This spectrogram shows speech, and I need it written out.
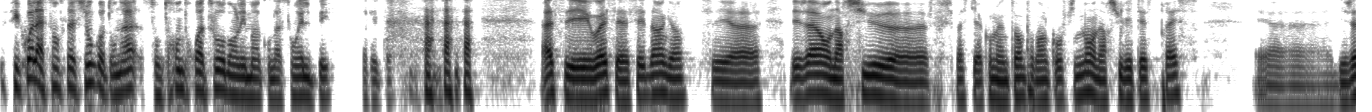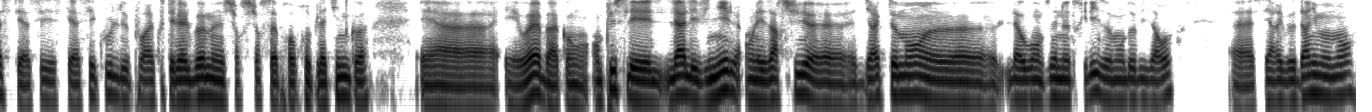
c'est quoi la sensation quand on a son 33 tours dans les mains, qu'on a son LP Ça fait quoi? Ah, c'est ouais, c'est assez dingue. Hein. C'est déjà on a reçu, je sais pas c'était il y a combien de temps pendant le confinement, on a reçu les tests presse Euh, déjà, c'était assez, c'était assez cool de pouvoir écouter l'album euh, sur, sur sa propre platine, quoi. Et, euh, et ouais, bah, en plus, les, là, les vinyles, on les a reçus directement là où on faisait notre release au Mondo Bizarro. C'est arrivé au dernier moment,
